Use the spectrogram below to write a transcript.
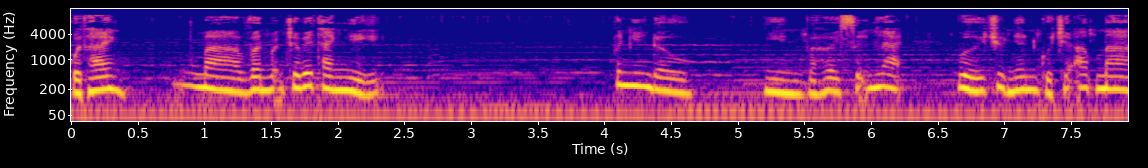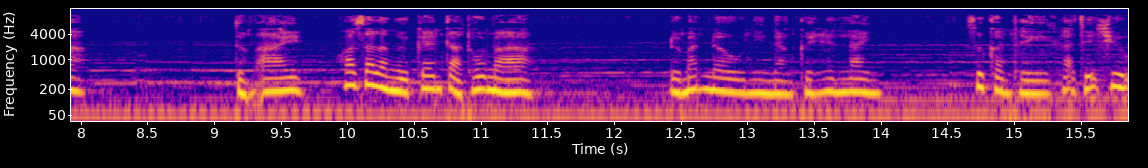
Của Thanh Mà Vân vẫn chưa biết Thanh nhỉ? Vân nghiêng đầu, Nhìn và hơi sững lại Với chủ nhân của chiếc ác ma. Tưởng ai, Hóa ra là người ken cả thôi mà. Đôi mắt nâu nhìn nàng cười hiền lành dù cảm thấy khá dễ chịu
